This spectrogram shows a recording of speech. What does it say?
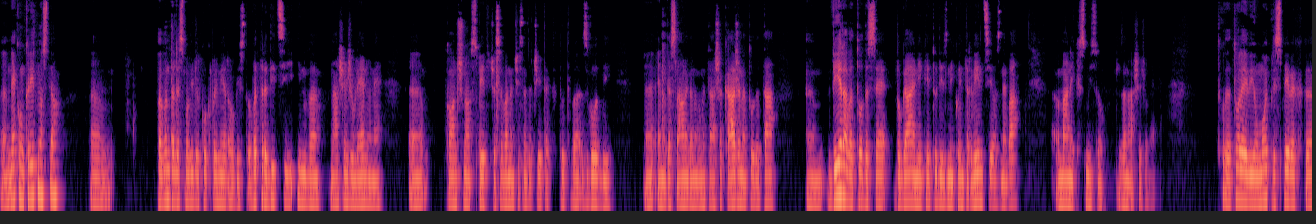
nekonkretnostjo. Um, pa vendarle smo videli, koliko primerov v bistvu v tradiciji in v našem življenju, ne, um, končno spet, če se vrnem čisto na začetek, tudi v zgodbi. Eh, enega slavnega nogometaša, kaže na to, da ta um, vera v to, da se dogaja nekaj tudi z neko intervencijo z neba, ima nek smisel za naše življenje. Tako da tole je bil moj prispevek k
